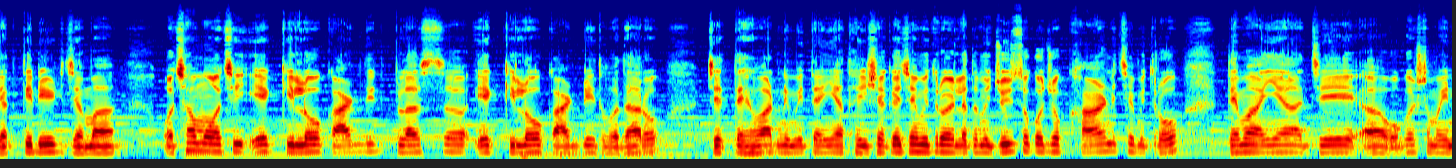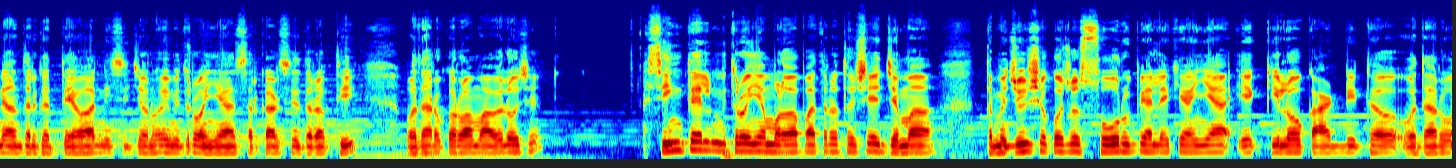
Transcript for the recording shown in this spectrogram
વ્યક્તિ દીઠ, જેમાં ઓછામાં ઓછી એક કિલો કાર્ડ દીઠ પ્લસ એક કિલો કાર્ડ દીઠ વધારો જે તહેવાર નિમિત્તે અહીંયા થઈ શકે છે મિત્રો. એટલે તમે જોઈ શકો છો ખાંડ છે મિત્રો, તેમાં અહીંયા જે ઓગસ્ટ મહિના અંતર્ગત તહેવારની સિઝન હોય મિત્રો અહીંયા સરકારશ્રી તરફથી વધારો કરવામાં આવેલો છે. સિંગતેલ મિત્રો અહીંયા મળવાપાત્ર થશે, જેમાં તમે જોઈ શકો છો સો રૂપિયા લેખે અહીંયા એક કિલો કાર્ડ દીઠ વધારો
